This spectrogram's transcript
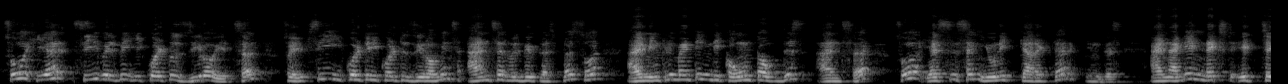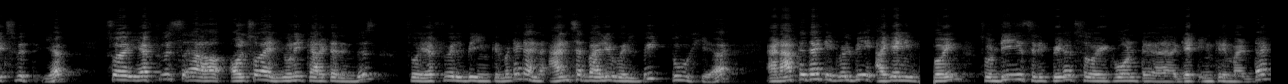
So here C will be equal to 0 itself. So if C equal to equal to 0 means answer will be plus plus. So I am incrementing the count of this answer. So S is a unique character in this. And again next it checks with F. So F is uh, also a unique character in this. So F will be incremented and answer value will be 2 here. And after that it will be again going. So D is repeated so it won't uh, get incremented.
